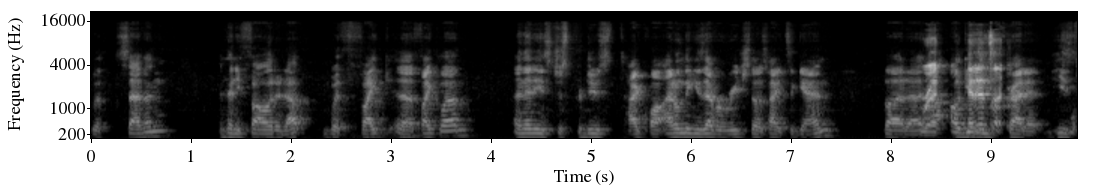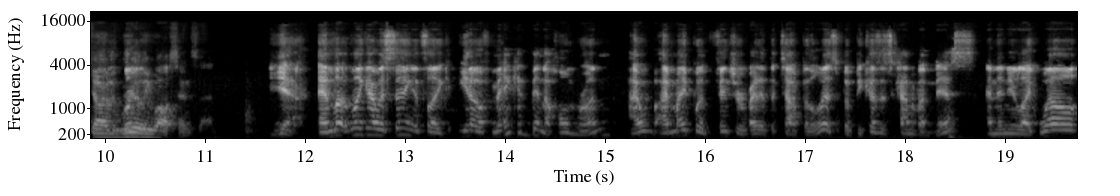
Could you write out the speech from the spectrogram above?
with Seven, and then he followed it up with Fight uh, Fight Club, and then he's just produced high quality. I don't think he's ever reached those heights again, but uh, Right. I'll give And him like- credit. He's done really well since then. Yeah, and lo- like I was saying, it's like you know, if Mank had been a home run, I, I might put Fincher right at the top of the list. But because it's kind of a miss, and then you're like, well,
